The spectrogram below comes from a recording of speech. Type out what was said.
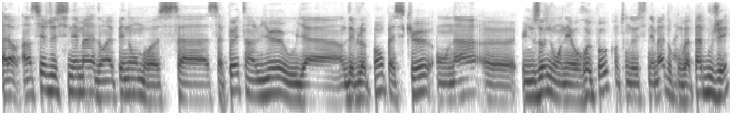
Alors, un siège de cinéma dans la pénombre, ça, ça peut être un lieu où il y a un développement parce que on a euh, une zone où on est au repos quand on est au cinéma, donc on va pas bouger.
